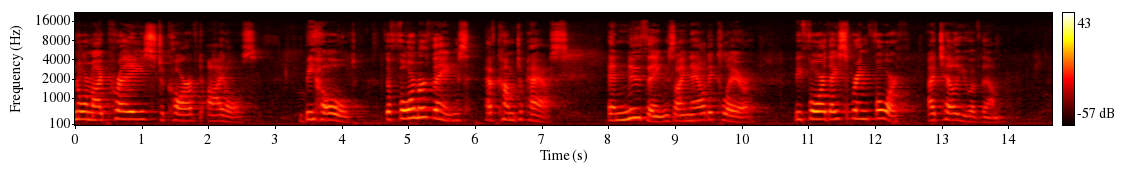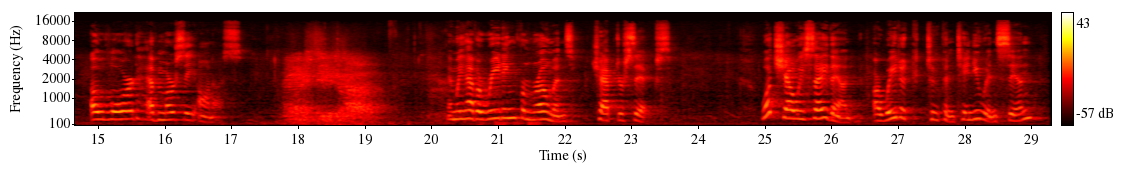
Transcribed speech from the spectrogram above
nor my praise to carved idols. Behold, the former things have come to pass, and new things I now declare. Before they spring forth, I tell you of them. O Lord, have mercy on us. And we have a reading from Romans chapter 6. What shall we say then? Are we to, to continue in sin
